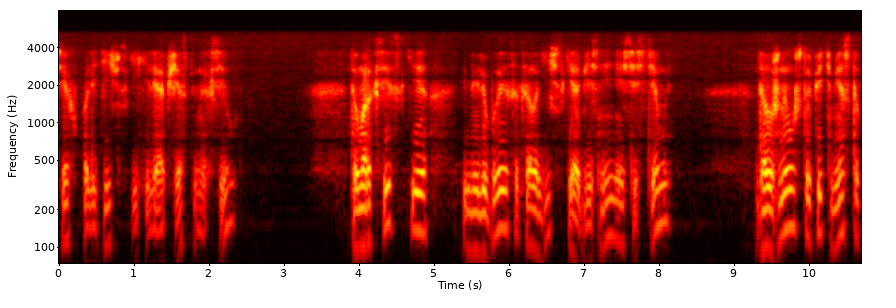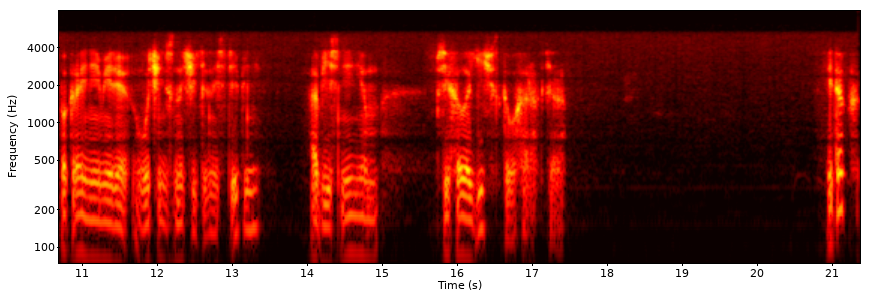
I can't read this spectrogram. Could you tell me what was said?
всех политических или общественных сил, то марксистские или любые социологические объяснения системы должны уступить место, по крайней мере, в очень значительной степени, объяснениям психологического характера. Итак,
